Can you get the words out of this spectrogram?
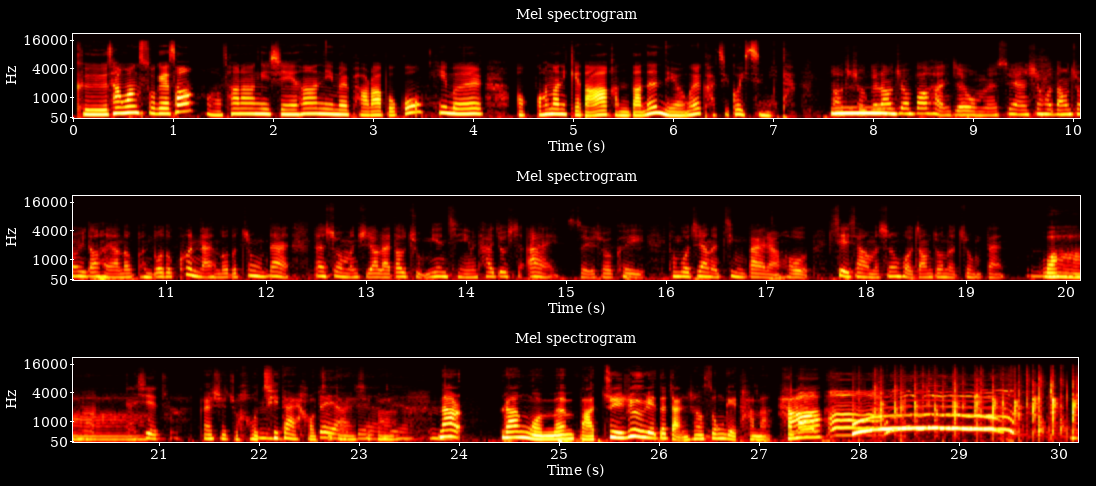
그 상황 속에서 어, 사랑이신 하나님을 바라보고 힘을 얻고 하나님께 나아간다는 내용을 가지고 있습니다. 然后这首歌当中包含着我们虽然生活当中遇到很样的很多的困难、很多的重担，但是我们只要来到主面前，因为他就是爱，所以说可以通过这样的敬拜，然后卸下我们生活当中的重担。 와. 感谢主，感谢主，好期待，好期对呀待，是吧？对呀对呀。嗯那让我们把最热烈的掌声送给他们，好吗？哦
